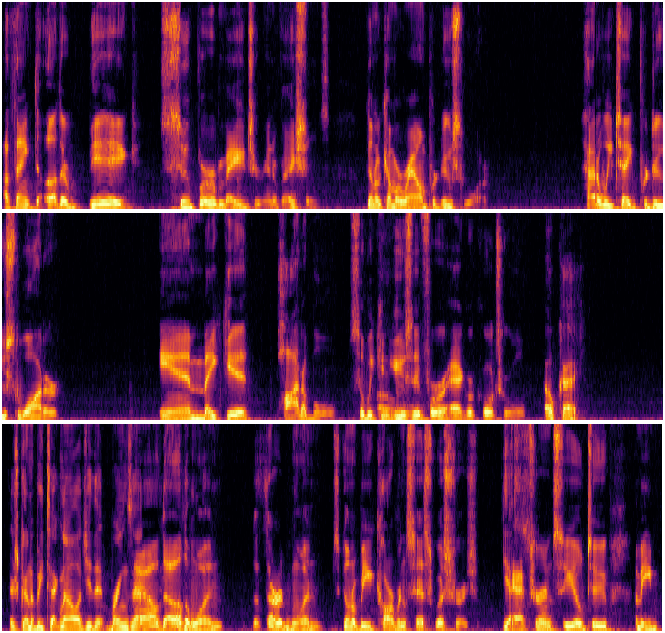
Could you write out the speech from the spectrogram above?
I think the other big, super major innovations going to come around produced water. How do we take produced water and make it potable so we can use it oh. for agricultural Okay. There's going to be technology that brings that. Now, the other one, the third one, is going to be carbon sequestration, Yes. capturing CO2. I mean,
